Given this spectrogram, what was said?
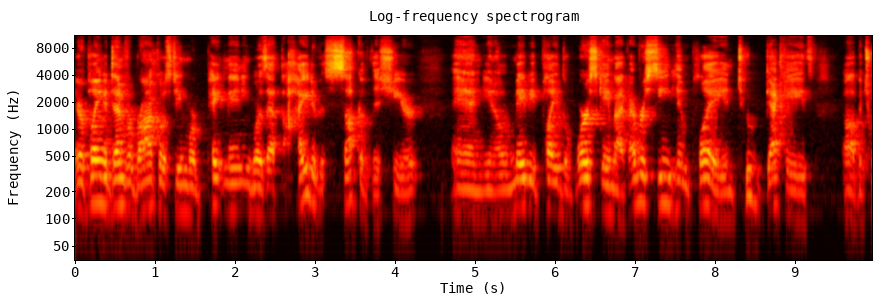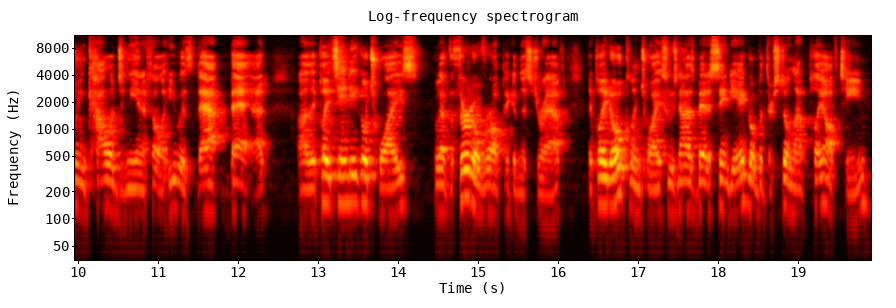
They were playing a Denver Broncos team where Peyton Manning was at the height of his suck of this year and, you know, maybe played the worst game I've ever seen him play in two decades uh, between college and the NFL. He was that bad. Uh, they played San Diego twice, who have the third overall pick in this draft. They played Oakland twice, who's not as bad as San Diego, but they're still not a playoff team.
